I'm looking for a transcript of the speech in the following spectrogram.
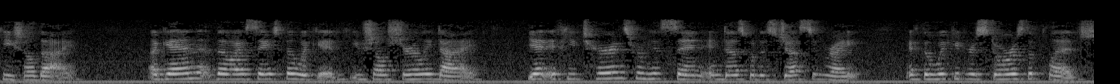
he shall die. Again, though I say to the wicked, You shall surely die, yet if he turns from his sin and does what is just and right, if the wicked restores the pledge,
